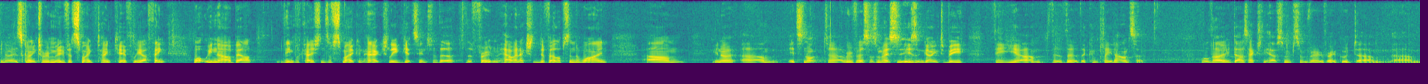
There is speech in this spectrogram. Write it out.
you know, it's going to remove the smoke tank carefully. I think what we know about the implications of smoke and how it actually gets into the, the fruit and how it actually develops in the wine, um, you know, um, it's not, uh, reverse osmosis isn't going to be the, the, the, the complete answer although it does actually have some, some very, very good um, um,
